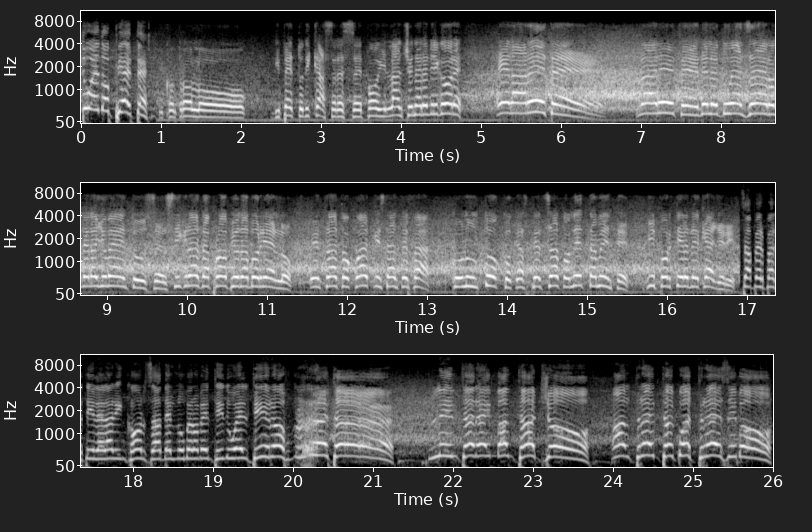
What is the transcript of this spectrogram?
Due doppiette. Il controllo di petto di Caceres poi il lancio in area di rigore e la rete la rete del 2-0 della Juventus siglata proprio da Borriello. Entrato qualche istante fa con un tocco che ha spiazzato nettamente il portiere del Cagliari. Sta per partire la rincorsa del numero 22 il tiro rete! l'Inter è in vantaggio al 34esimo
